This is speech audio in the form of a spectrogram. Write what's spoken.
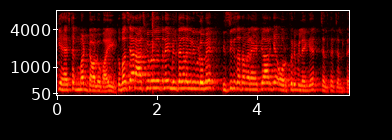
कि हैशटैग मत डालो भाई। तो बस यार, आज की वीडियो तो इतना ही। मिलता है अगली वीडियो में। इसी के साथ हमारे प्यार के, और फिर मिलेंगे चलते चलते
